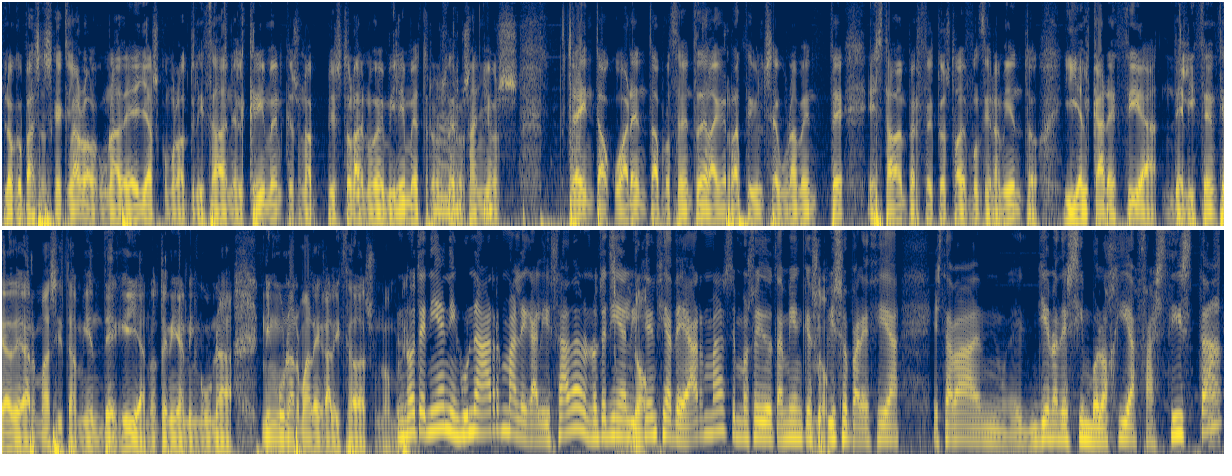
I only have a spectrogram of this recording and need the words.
Lo que pasa es que, claro, alguna de ellas, como la utilizada en el crimen, que es una pistola de 9 milímetros de los años 30 o 40 procedente de la guerra civil seguramente estaba en perfecto estado de funcionamiento y él carecía de licencia de armas y también de guía, no tenía ninguna ningún arma legalizada a su nombre. no tenía ninguna arma legalizada, no tenía No. licencia de armas. Hemos oído también que su No. piso parecía estaba mm, lleno de simbología fascista,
